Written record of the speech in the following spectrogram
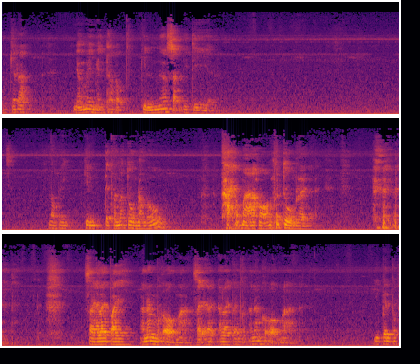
อุจจาระยังไม่เหม็นเท่ากับกินเนื้อสัตว์ดีๆลองไปกินแต่ผลมะตูมลองรู้ถ่ายออกมาหอมมะตูมเลย ใส่อะไรไป อันนั้นมันก็ออกมา ใส่อะไรไปอันนั้นก็ออกมายิ่งเป็นประเภ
